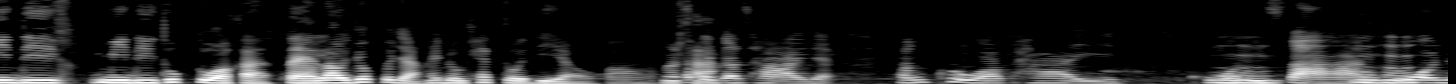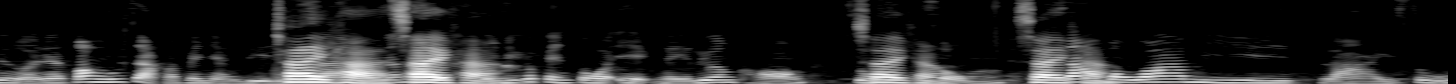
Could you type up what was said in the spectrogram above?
มีดีมีดีทุกตัวค่ะ แต่เรายกตัวอย่างให้ดูแค่ตัวเดียวอ่านะถ้าคะเป็นกระชายเนี่ยทั้งครัวไทย ครัวอือฮึอีสานอือฮึครัวเหนือเนี่ยต้องรู้จักกันเป็นอย่างดีอยู่ใช่แล้วค่ะนใช่ค่ะตัวนี้ก็เป็นตัวเอกในเรื่องของส่วนใช่ผค่ะ สมใช่ทราบค่ะ มาว่ามีหลายสู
